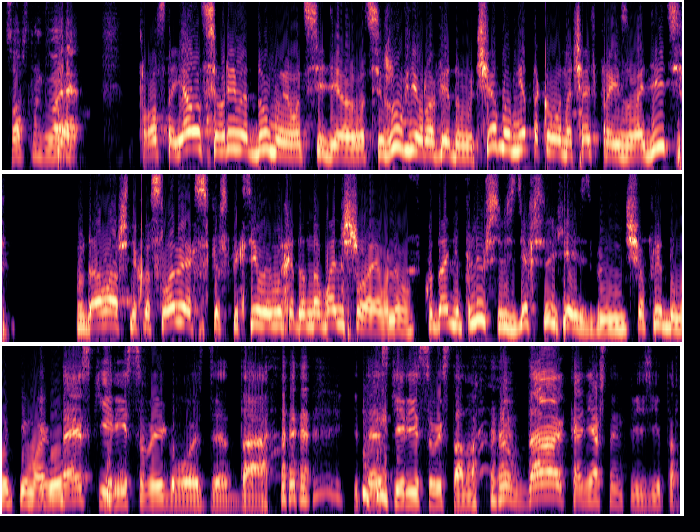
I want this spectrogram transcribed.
Собственно говоря, Просто я вот все время думаю, вот сидя, вот сижу в Европе, думаю, что бы мне такого начать производить в домашних условиях с перспективой выхода на большое, блин, куда ни плюшь, везде все есть, блин, ничего придумать не могу. китайские рисовые гвозди, да. Китайский рисовый станок. Да, конечно, инквизитор.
